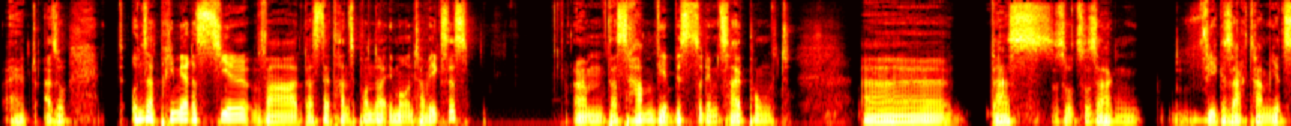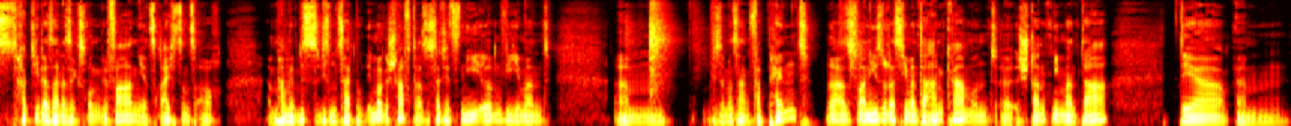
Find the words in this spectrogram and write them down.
Aber, also unser primäres Ziel war, dass der Transponder immer unterwegs ist. Ähm, das haben wir bis zu dem Zeitpunkt, äh, dass sozusagen wir gesagt haben, jetzt hat jeder seine sechs Runden gefahren, jetzt reicht's uns auch. Ähm, haben wir bis zu diesem Zeitpunkt immer geschafft. Also es hat jetzt nie irgendwie jemand, ähm, wie soll man sagen, verpennt. Ne? Also es war nie so, dass jemand da ankam und äh, stand niemand da, der ähm,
